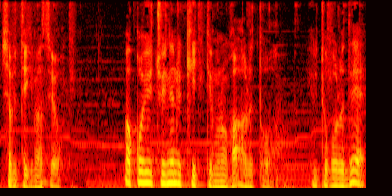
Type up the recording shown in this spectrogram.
喋っていきますよ。まあ、こういう中年の危機っていうものがあるというところで、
